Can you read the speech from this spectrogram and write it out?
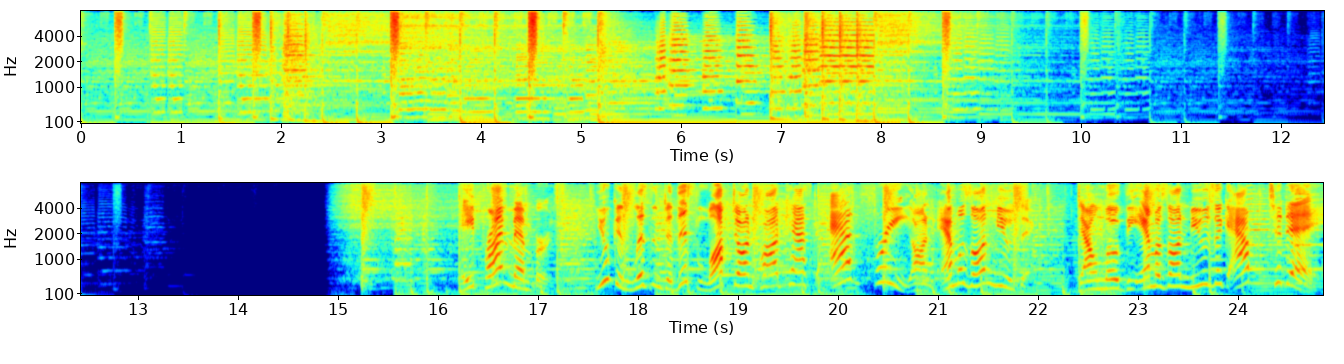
Hey, Prime members, you can listen to this Locked On podcast ad free on Amazon Music. Download the Amazon Music app today.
